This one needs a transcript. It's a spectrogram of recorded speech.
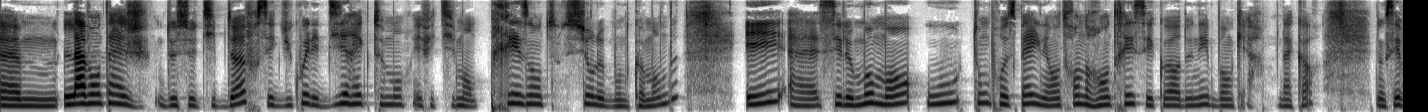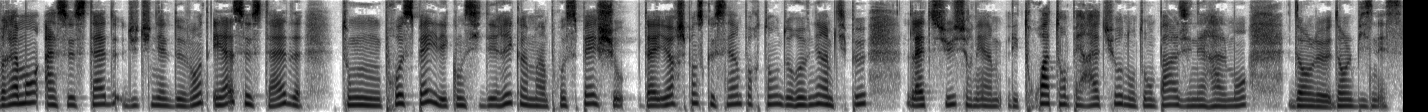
Euh, L'avantage de ce type d'offre, c'est que du coup, elle est directement, effectivement, présente sur le bon de commande. Et euh, c'est le moment où ton prospect il est en train de rentrer ses coordonnées bancaires, d'accord? Donc c'est vraiment à ce stade du tunnel de vente et à ce stade, ton prospect, il est considéré comme un prospect chaud. D'ailleurs, je pense que c'est important de revenir un petit peu là-dessus, sur les, trois températures dont on parle généralement dans le, dans le business.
